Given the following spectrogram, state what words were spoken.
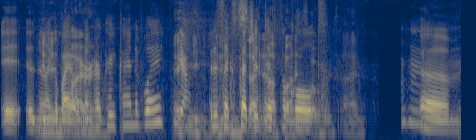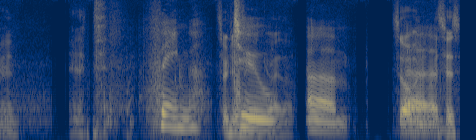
it in You like a didn't hire him. biomimicry kind of way. Yeah. He But it's, like, such a sign off on his difficult- overtime. Mhm. Um, And, and thing to, guy, um, So I mean, uh, this is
